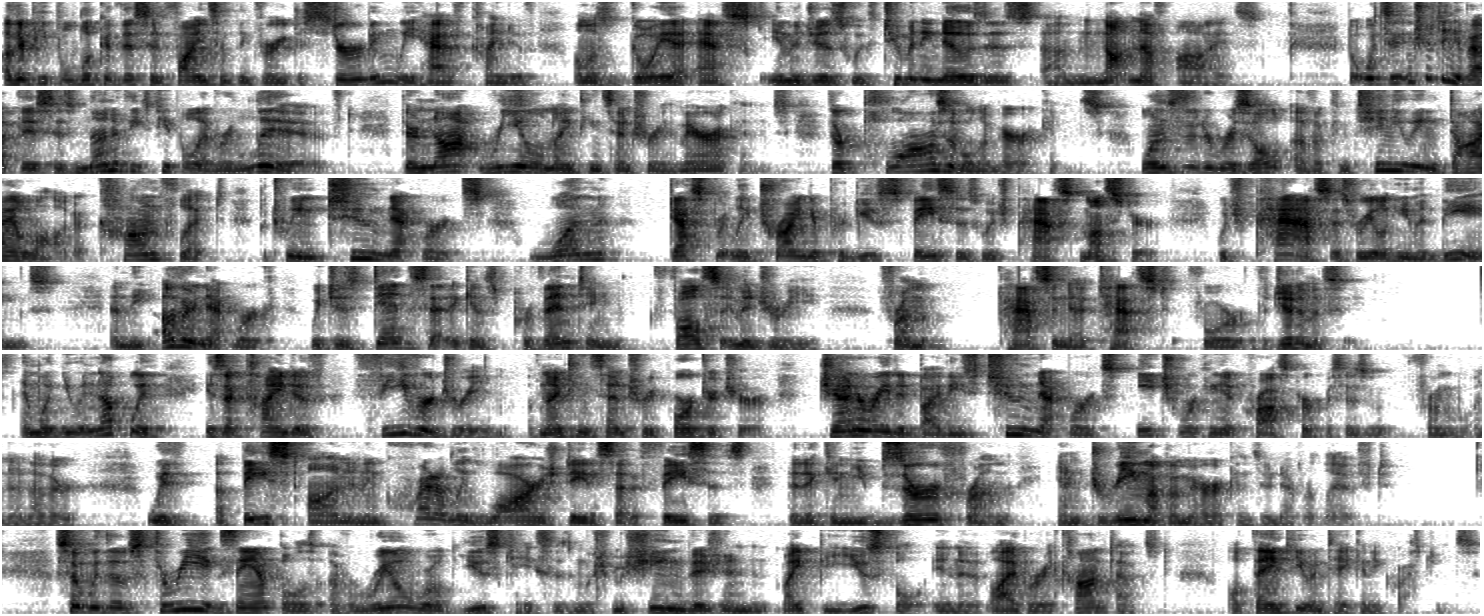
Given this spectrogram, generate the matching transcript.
Other people look at this and find something very disturbing. We have kind of almost Goya-esque images with too many noses, um, not enough eyes. But what's interesting about this is none of these people ever lived. They're not real 19th century Americans. They're plausible Americans, ones that are a result of a continuing dialogue, a conflict between two networks, one desperately trying to produce faces which pass muster, which pass as real human beings, and the other network which is dead set against preventing false imagery from passing a test for legitimacy. And what you end up with is a kind of fever dream of 19th century portraiture generated by these two networks, each working at cross purposes from one another, with based on an incredibly large data set of faces that it can observe from and dream up Americans who never lived. So with those three examples of real world use cases in which machine vision might be useful in a library context, I'll thank you and take any questions.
